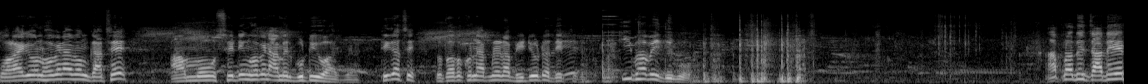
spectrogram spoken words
পরাগায়ন হবে না এবং গাছে আমও সেটিং হবে না, আমের গুটিও আসবে না। ঠিক আছে? তো ততক্ষণে আপনারা ভিডিওটা দেখতে থাকুন। কীভাবে দিব? আপনাদের যাদের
